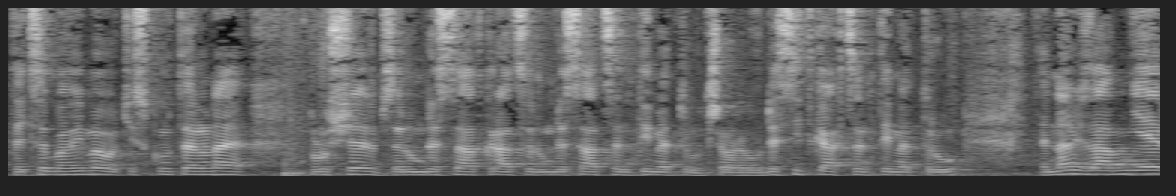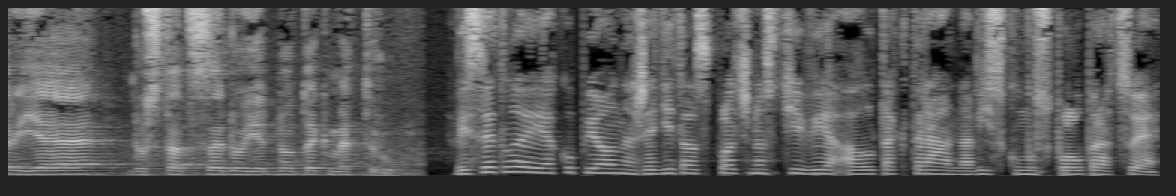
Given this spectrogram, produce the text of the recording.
Teď se bavíme o tisknutelné ploše 70 x 70 cm, třeba v desítkách centimetrů. Ten náš záměr je dostat se do jednotek metrů. Vysvětluje Jakub Jon, ředitel společnosti Via Alta, která na výzkumu spolupracuje.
